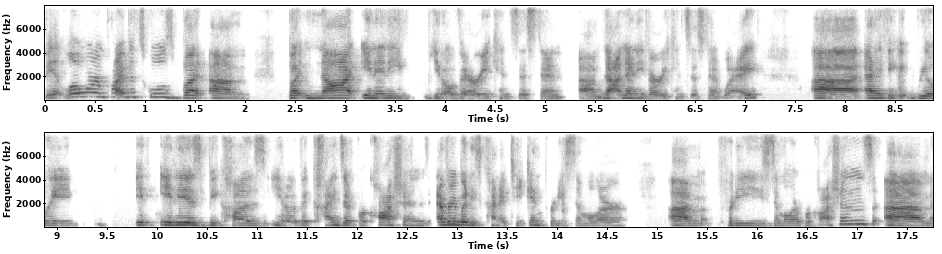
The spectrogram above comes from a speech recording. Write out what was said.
bit lower in private schools, but, um, but not in any, you know, very consistent, um, not in any very consistent way. Uh, and I think it really, it, it is because, you know, the kinds of precautions, everybody's kind of taken pretty similar um, pretty similar precautions. Um,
